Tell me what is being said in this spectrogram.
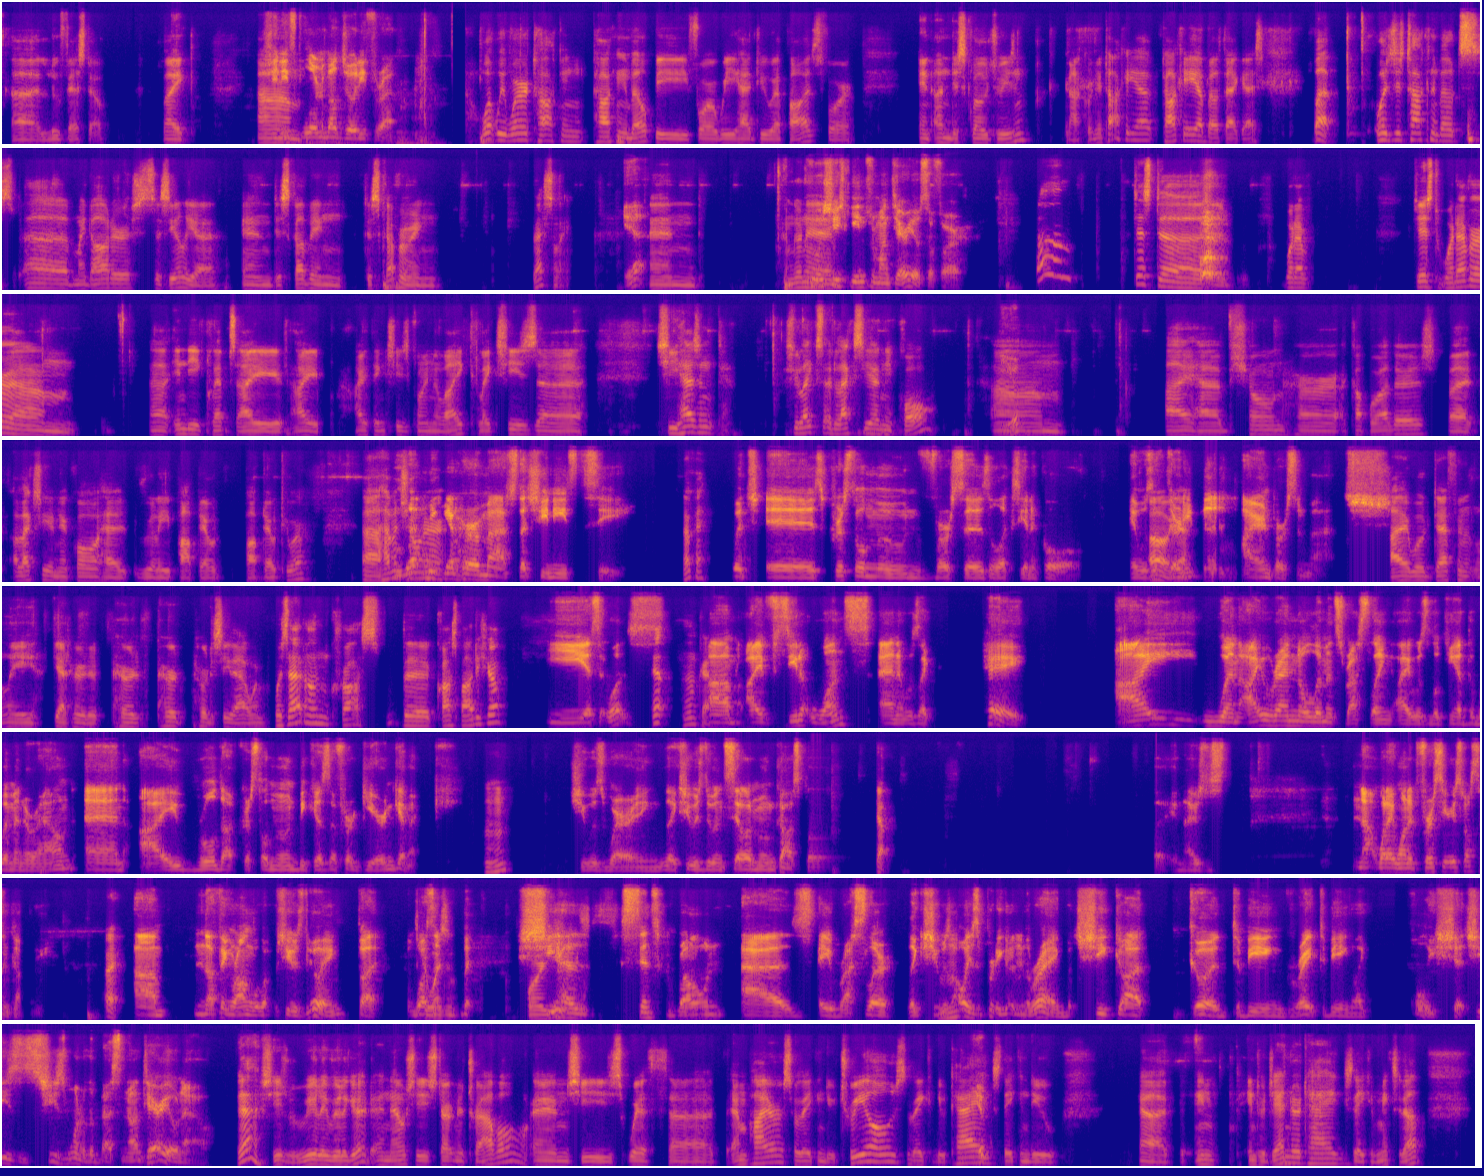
uh, Lou Festo. Like, um, she needs to um, learn about Jody Threat. What we were talking talking about before we had to uh, pause for an undisclosed reason not going to talk talk about that, guys. But was just talking about uh, my daughter Cecilia and discovering discovering wrestling. Yeah, and I'm gonna. Who has she seen from Ontario so far? Um, just uh, whatever, just whatever um, uh, indie clips I I I think she's going to like. Like she's uh she hasn't she likes Alexia Nicole. Um yep. I have shown her a couple others, but Alexia Nicole has really popped out popped out to her. Uh, haven't Let shown me her. Get her a match that she needs to see. Okay. Which is Crystal Moon versus Alexia Nicole. It was a oh, 30 yeah. minute Iron Person match. I will definitely get her to her her her to see that one. Was that on Cross the Cross Body Show? Yes, it was. Yep. Okay. Um, I've seen it once, and it was like, hey, I when I ran No Limits Wrestling, I was looking at the women around, and I ruled out Crystal Moon because of her gear and gimmick. Mm-hmm. She was wearing like she was doing Sailor Moon cosplay Yeah. and I was just not what I wanted for a serious wrestling company. Right. Um, nothing wrong with what she was doing, but wasn't. It wasn't but she has since grown as a wrestler. Like she was mm-hmm. always pretty good in the ring, but she got good to being great to being like, holy shit, she's she's one of the best in Ontario now. Yeah, she's really, really good. And now she's starting to travel and she's with uh, Empire. So they can do trios, they can do tags, yep. they can do uh, in, intergender tags. They can mix it up.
